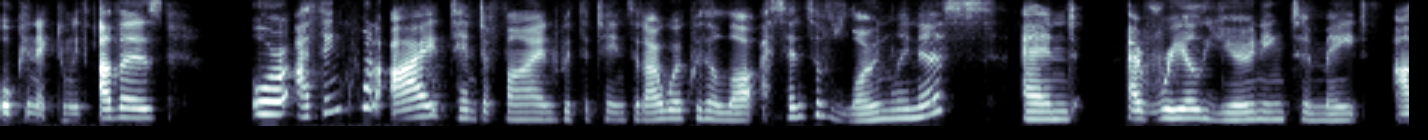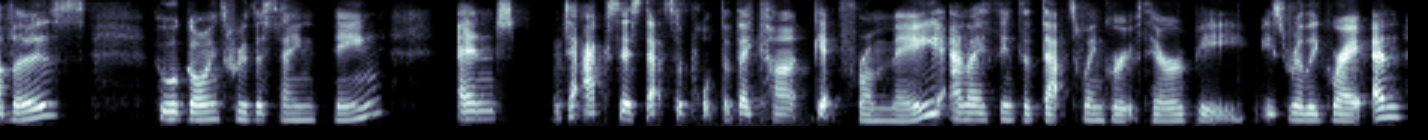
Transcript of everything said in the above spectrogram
or connecting with others. Or I think what I tend to find with the teens that I work with a lot, a sense of loneliness and a real yearning to meet others who are going through the same thing and to access that support that they can't get from me. And I think that that's when group therapy is really great. And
